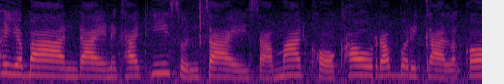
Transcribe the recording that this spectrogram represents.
พยาบาลใดนะคะ ที่สนใจสามารถขอเข้ารับบริการแล้วก็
